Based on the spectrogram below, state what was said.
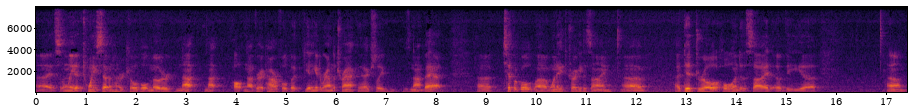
Uh, it's only a 2700 kilovolt motor, not not all, not very powerful, but getting it around the track actually is not bad. Uh, typical uh, 1 8 truggy design. I did drill a hole into the side of the um,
